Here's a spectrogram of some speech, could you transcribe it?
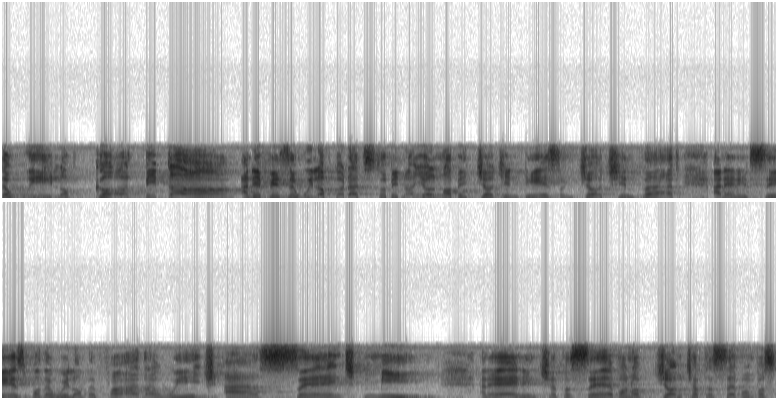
the will of God be done. And if it's the will of God that's to be done, you'll not be judging this and judging that. And then it says, but the will of the Father which has sent me. And then in chapter 7 of John chapter 7 verse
